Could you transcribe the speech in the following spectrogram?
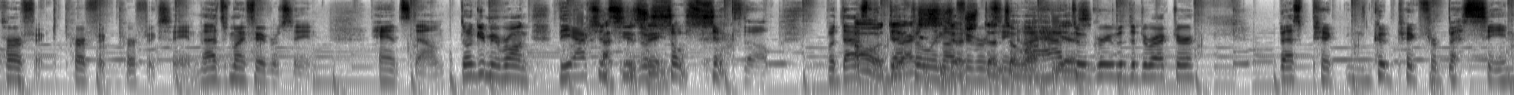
Perfect, perfect, perfect scene. That's my favorite scene, hands down. Don't get me wrong, the action That's scenes are so sick though. But that's Oh, definitely my favorite scene. well, I have to agree with the director. Best pick, good pick for best scene,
